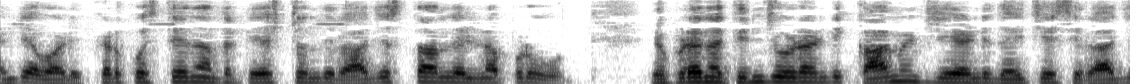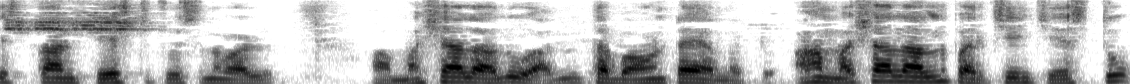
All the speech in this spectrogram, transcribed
అంటే వాడు ఇక్కడికి వస్తేనే అంత టేస్ట్ ఉంది. రాజస్థాన్ వెళ్ళినప్పుడు ఎప్పుడైనా తిని చూడండి కామెంట్ చేయండి. దయచేసి రాజస్థాన్ టేస్ట్ చూసిన వాళ్ళు ఆ మసాలాలు అంత బాగుంటాయి అన్నట్టు. ఆ మసాలాలను పరిచయం చేస్తూ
